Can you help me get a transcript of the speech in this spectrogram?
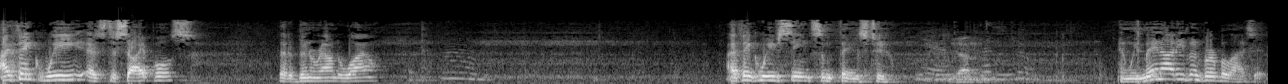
I think we as disciples that have been around a while, I think we've seen some things too. Yeah. And we may not even verbalize it.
